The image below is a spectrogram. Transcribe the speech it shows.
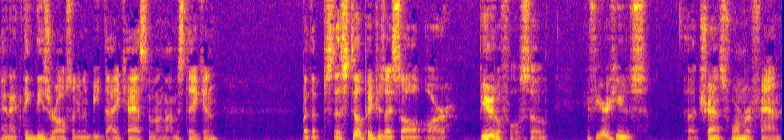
and I think these are also going to be diecast if I'm not mistaken. But the the still pictures I saw are beautiful. So if you're a huge uh, Transformer fan,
